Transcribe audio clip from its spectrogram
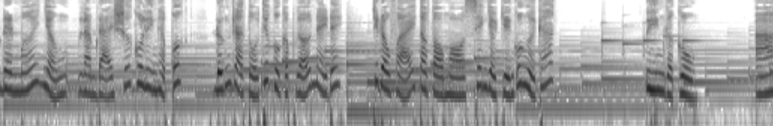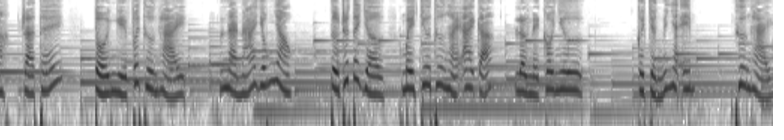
nên mới nhận làm đại sứ của Liên Hợp Quốc đứng ra tổ chức cuộc gặp gỡ này đấy. Chứ đâu phải tao tò mò xen vào chuyện của người khác. Uyên gật gù. À, ra thế, tội nghiệp với thương hại, nà ná giống nhau. Từ trước tới giờ mày chưa thương hại ai cả, lần này coi như coi chừng đấy nha em. Thương hại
